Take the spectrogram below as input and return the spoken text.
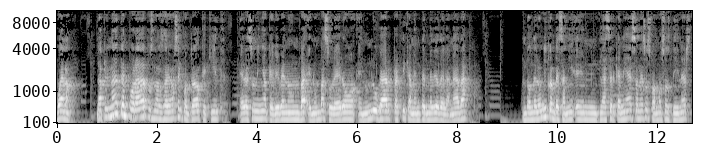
Bueno, la primera temporada pues nos habíamos encontrado que Kid eres un niño que vive en un, en un basurero, en un lugar prácticamente en medio de la nada, donde lo único en, en la cercanía son esos famosos dinners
